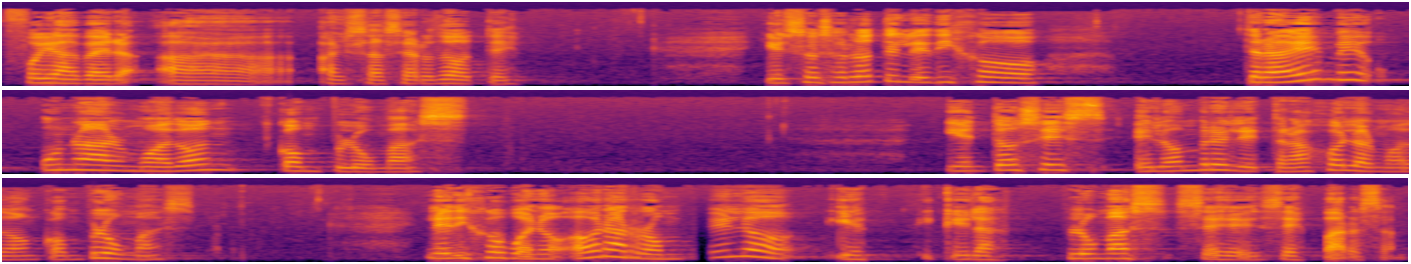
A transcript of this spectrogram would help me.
fue a ver al sacerdote y el sacerdote le dijo, tráeme un almohadón con plumas. Y entonces el hombre le trajo el almohadón con plumas. Le dijo, bueno, ahora rompelo y, que las plumas se, se esparzan.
